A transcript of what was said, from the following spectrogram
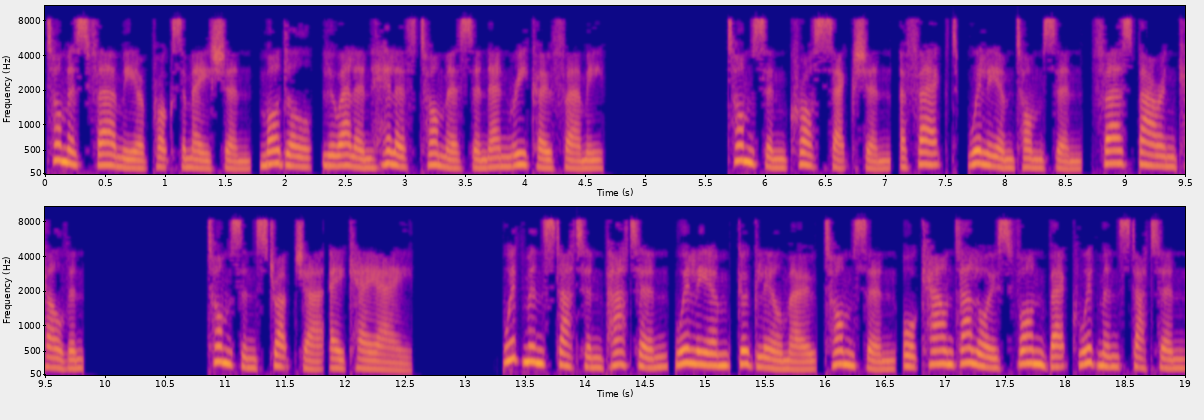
Thomas Fermi approximation, model, Llewellyn Hilleth Thomas and Enrico Fermi Thomson cross-section, effect, William Thomson, 1st Baron Kelvin Thomson structure aka Widmanstätten pattern William Guglielmo Thomson or Count Alois von Beck-Widmanstätten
